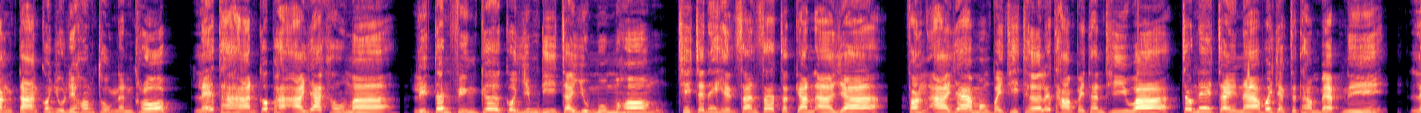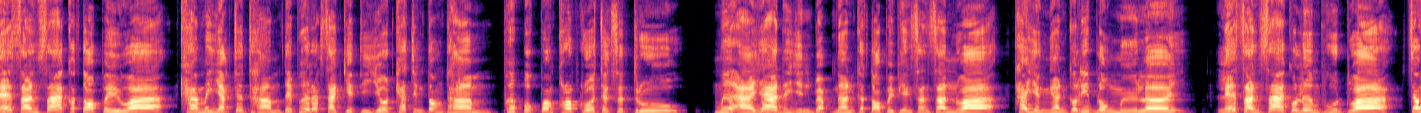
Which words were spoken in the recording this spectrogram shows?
ต่างๆ ก็อยู่ในห้องโถงนั้นครบ และทหารก็พาอาญาเข้ามา ลิตเติ้ลฟิงเกอร์ก็ยิ้มดีใจอยู่มุมห้อง ที่จะได้เห็นซานซ่าจัดการอาญาฝั่งอาญามองไปที่เธอและถามไปทันทีว่า เจ้าแน่ใจนะว่าอยากจะทำแบบนี้ และซานซ่าก็ตอบไปว่าข้าไม่อยากจะทำแต่เพื่อรักษาเกียรติยศข้าจึงต้องทำเพื่อปกป้องครอบครัวจากศัตรู เมื่ออาญาได้ยินแบบนั้นก็ตอบไปเพียงสั้นๆว่า ถ้าอย่างนั้นก็รีบลงมือเลย และซานซ่าก็เริ่มพูดว่า เจ้า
